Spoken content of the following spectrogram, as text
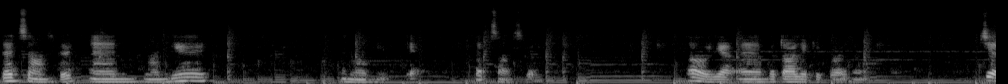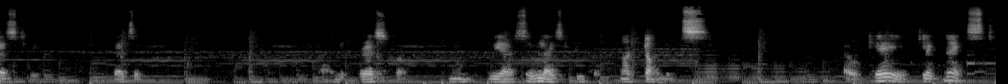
that sounds good. And one here. And one here. Yeah that sounds good. Oh yeah and the toilet requirement just here that's it and restaurant hmm. we are civilized people not toilets okay click next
